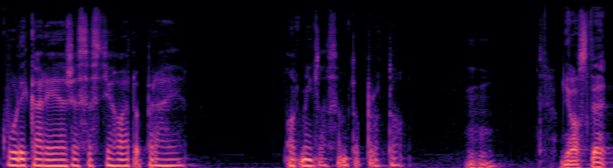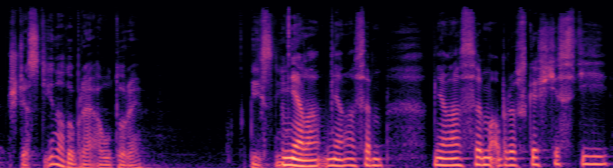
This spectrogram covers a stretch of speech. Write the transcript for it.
kvůli kariéře se stěhovat do Prahy. Odmítla jsem to proto. Mm-hmm. Měla jste štěstí na dobré autory? Písní? Měla, měla jsem, měla jsem obrovské štěstí,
